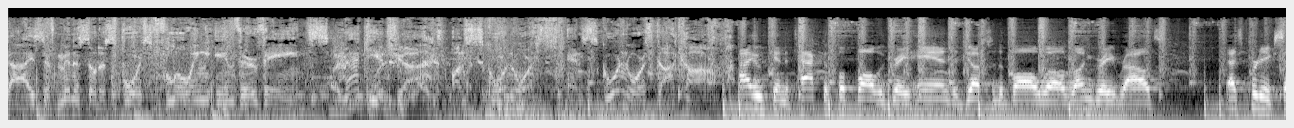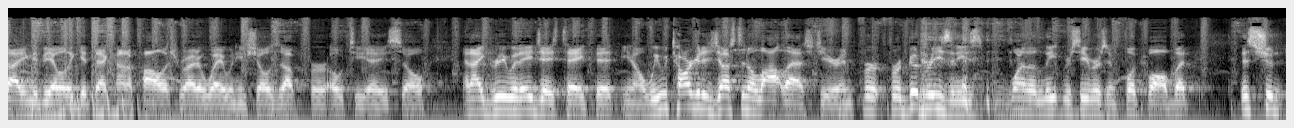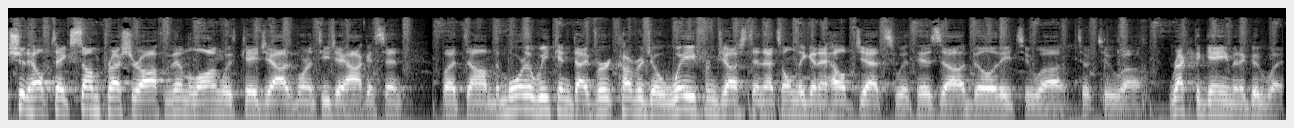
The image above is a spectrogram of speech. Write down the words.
These two guys have Minnesota sports flowing in their veins. Mackey and Judd on Score North and ScoreNorth.com. guy who can attack the football with great hands, adjust to the ball well, run great routes. That's pretty exciting to be able to get that kind of polish right away when he shows up for OTAs. So, and I agree with AJ's take that you know we targeted Justin a lot last year, and for for a good reason. He's one of the elite receivers in football, but this should should help take some pressure off of him, along with KJ Osborn and TJ Hockenson. But um, the more that we can divert coverage away from Justin, that's only going to help Jets with his uh, ability to uh, to, to uh, wreck the game in a good way.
